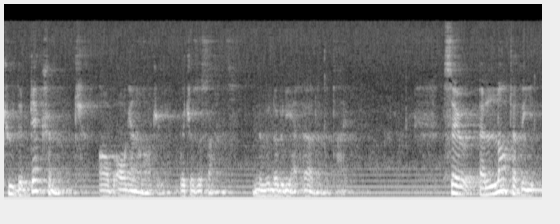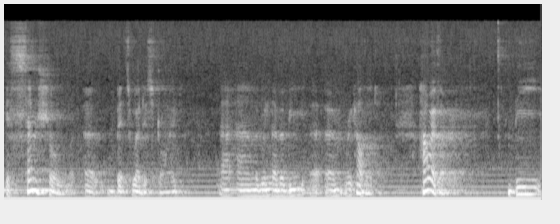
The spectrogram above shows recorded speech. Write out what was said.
to the detriment of organology, which was a science nobody had heard at the time. So a lot of the essential uh, bits were destroyed uh, and will never be uh, um, recovered. However, the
